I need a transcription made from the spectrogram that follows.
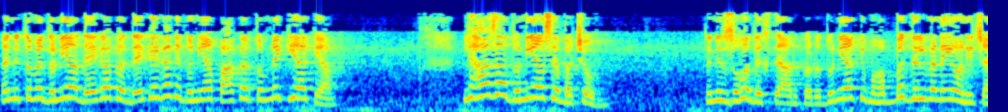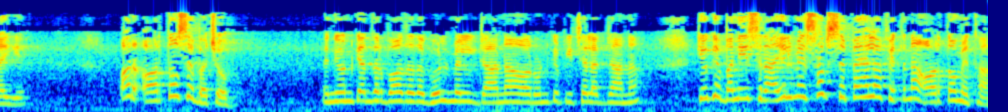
یعنی تمہیں دنیا دے گا، پھر دیکھے گا کہ دنیا پا کر تم نے کیا کیا۔ لہذا دنیا سے بچو یعنی زہد اختیار کرو۔ دنیا کی محبت دل میں نہیں ہونی چاہیے۔ اور عورتوں سے بچو یعنی ان کے اندر بہت زیادہ گل مل جانا اور ان کے پیچھے لگ جانا۔ کیونکہ بنی اسرائیل میں سب سے پہلا فتنا عورتوں میں تھا۔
